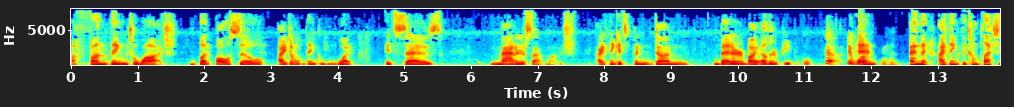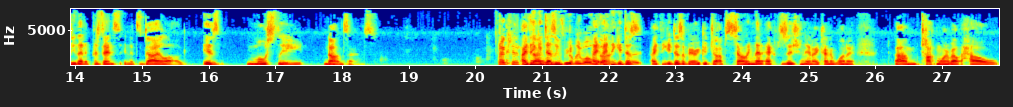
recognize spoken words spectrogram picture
a fun thing to watch, but also I don't think what it says matters that much. I think it's been done better by other people, yeah, it was. and- mhm. and I think the complexity that it presents in its dialogue is mostly nonsense. Actually, I think it does re- really well I, done. I think it does. I think it does a very good job selling that exposition, and I kind of want to um, talk more about how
